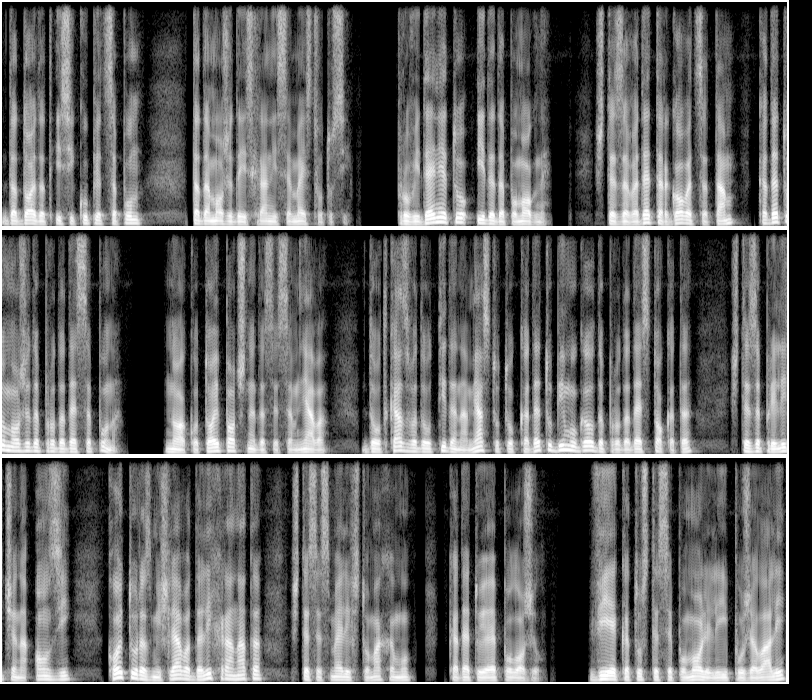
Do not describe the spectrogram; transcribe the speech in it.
да дойдат и си купят сапун, та да може да изхрани семейството си. Провидението иде да помогне. Ще заведе търговеца там, където може да продаде сапуна. Но ако той почне да се съмнява, да отказва да отиде на мястото, където би могъл да продаде стоката, ще заприлича на онзи, който размишлява дали храната ще се смели в стомаха му, където я е положил. Вие, като сте се помолили и пожелали,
